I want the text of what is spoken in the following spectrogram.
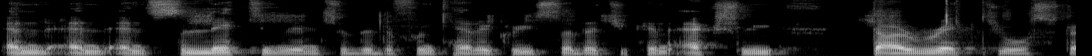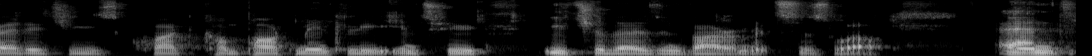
and, and, and selecting them to the different categories so that you can actually direct your strategies quite compartmentally into each of those environments as well. And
